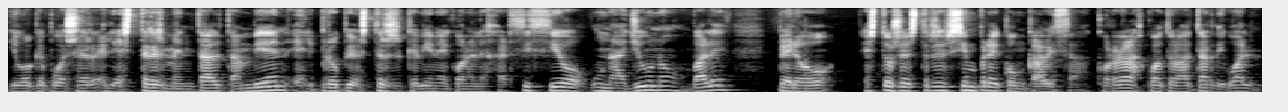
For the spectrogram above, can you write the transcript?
igual que puede ser el estrés mental también, el propio estrés que viene con el ejercicio, un ayuno, ¿vale? Pero estos estreses siempre con cabeza. Correr a las 4 de la tarde igual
